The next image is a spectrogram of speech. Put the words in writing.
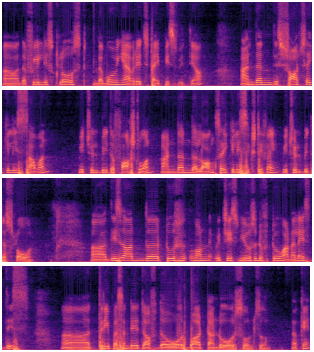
Uh, the field is closed. The moving average type is Vidya. And then this short cycle is 7 which will be the fast one. And then the long cycle is 65 which will be the slow one uh, these are the two one which is used to analyze this uh, 3 percentage of the overbought and oversold zone okay?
